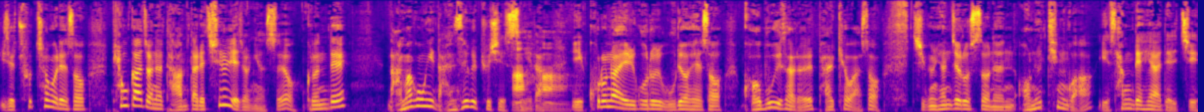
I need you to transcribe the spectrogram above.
이제 초청을 해서 평가전을 다음 달에 치를 예정이었어요. 그런데 그런데 남아공이 난색을 표시했습니다. 아하. 이 코로나19를 우려해서 거부 의사를 밝혀와서 지금 현재로서는 어느 팀과 상대해야 될지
